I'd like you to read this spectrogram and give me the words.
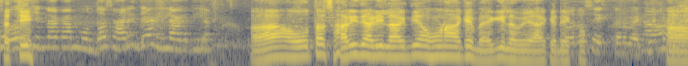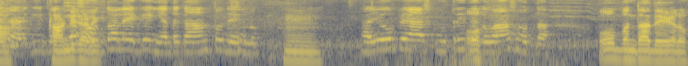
ਸੱਚੀ? ਜਿੰਨਾ ਕੰਮ ਹੁੰਦਾ ਸਾਰੀ ਦਿਹਾੜੀ ਲੱਗਦੀ ਆ। ਆ ਉਹ ਤਾਂ ਸਾਰੀ ਦਿਹਾੜੀ ਲੱਗਦੀ ਆ ਹੁਣ ਆ ਕੇ ਬਹਿ ਗਈ ਲਵੇ ਆ ਕੇ ਦੇਖੋ। ਸੇਕਣ ਬੈਠੇ ਹਾਂ, ਠੰਡ ਚੜ ਗਈ ਠੰਡ ਠੰਡ ਚੜ੍ਹ ਗਈ। ਸੌਦਾ ਲੈ ਕੇ ਆਈਆਂ ਦੁਕਾਨ ਤੋਂ ਦੇਖ ਲਓ। ਹੂੰ। ਹਜੇ ਉਹ ਪਿਆ ਸਕੂਟਰੀ ਤੇ ਗਵਾਹ ਸੌਦਾ। ਉਹ ਬੰਦਾ ਦੇਖ ਲਓ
